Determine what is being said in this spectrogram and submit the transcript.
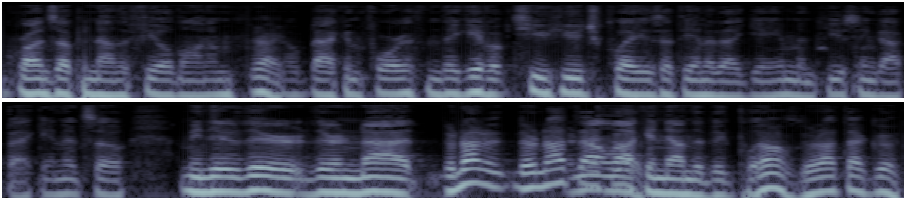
runs up and down the field on them, Right. you know, back and forth, and they gave up two huge plays at the end of that game, and Houston got back in it. So, I mean, they're they're they're not They're not. They're not they're not locking good. down the big plays. No, they're not that good.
